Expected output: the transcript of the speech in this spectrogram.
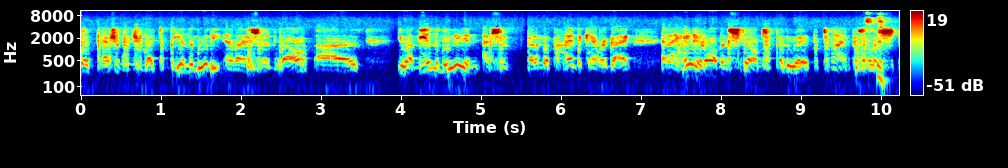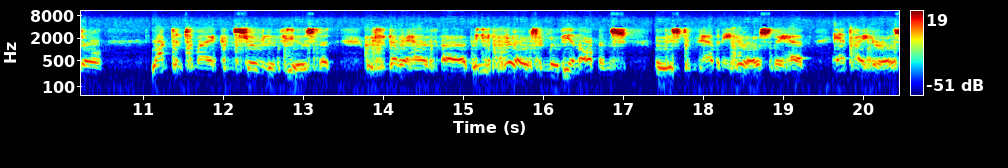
said, Patrick, would you like to be in the movie? And I said, well, uh, you want me in the movie? And I said, but I'm a behind the camera guy. And I hated Altman's films, by the way, at the time, because I was still locked into my conservative views that we should never have, uh, we need heroes in movie, and Altman's movies didn't have any heroes. They had anti-heroes,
